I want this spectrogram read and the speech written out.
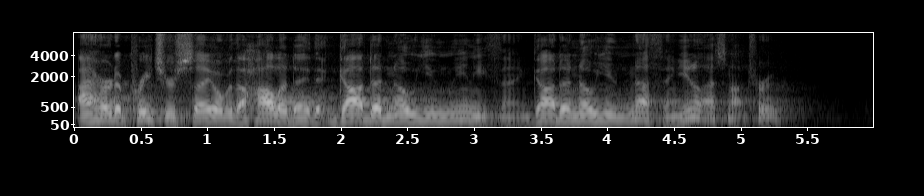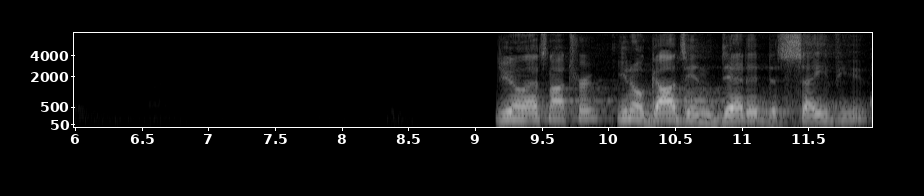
I heard a preacher say over the holiday that God doesn't owe you anything, God doesn't owe you nothing. You know that's not true. You know that's not true? You know God's indebted to save you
